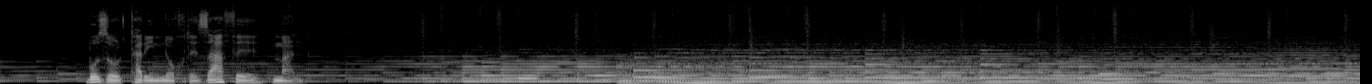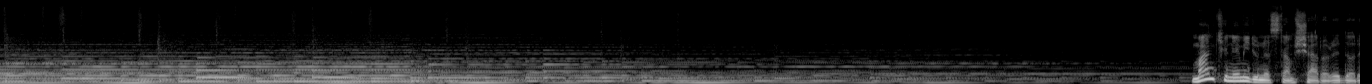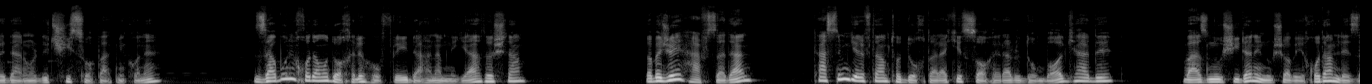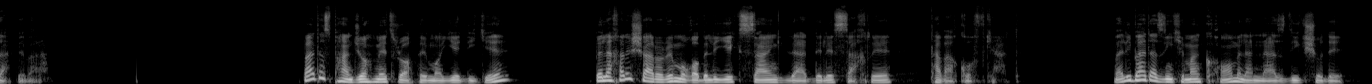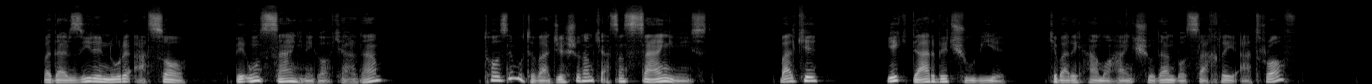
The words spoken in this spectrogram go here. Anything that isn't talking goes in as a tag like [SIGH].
بزرگترین نقطه ضعف من. من که نمی‌دونستم شراره داره در مورد چی صحبت می‌کنه زبون خودم رو داخل حفره دهنم نگه داشتم و به جای حرف زدن تصمیم گرفتم تا دخترک ساهره رو دنبال کرده و از نوشیدن نوشابه خودم لذت ببرم. بعد از پنجاه متر راهپیمایی دیگه بالاخره شراره مقابل یک سنگ در دل صخره توقف کرد. ولی بعد از اینکه من کاملا نزدیک شده و در زیر نور عصا به اون سنگ نگاه کردم تازه متوجه شدم که اصلا سنگ نیست بلکه یک درب چوبیه که برای هماهنگ شدن با صخره اطراف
